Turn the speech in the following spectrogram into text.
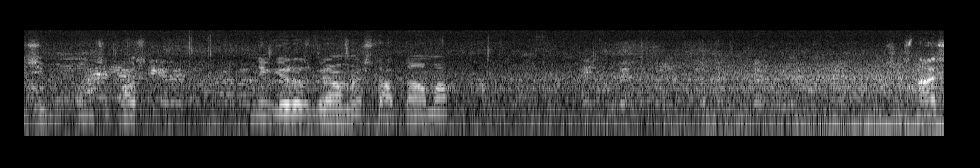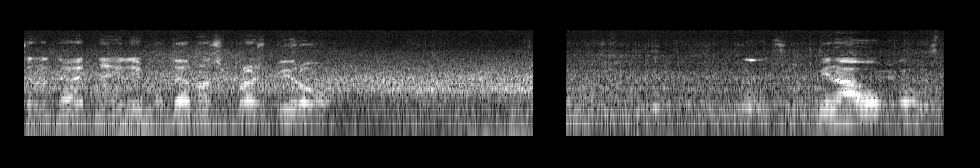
зависи по принцип. Аз не ги разбирам нещата, ама 16 на 9 не е ли модерно да си правиш бирола? Мина Opel.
